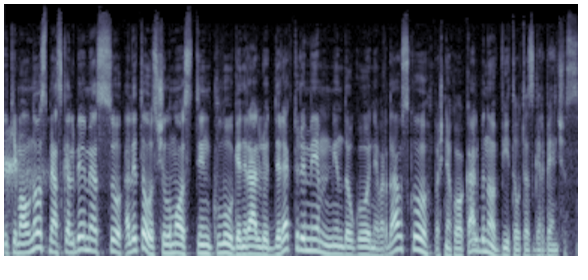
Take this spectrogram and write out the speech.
Iki malonaus mes kalbėjome su Alitaus šilumos tinklų generaliniu direktoriumi Mindaugu Nevardausku, pašnekovo kalbino Vytautas Garbenčius.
